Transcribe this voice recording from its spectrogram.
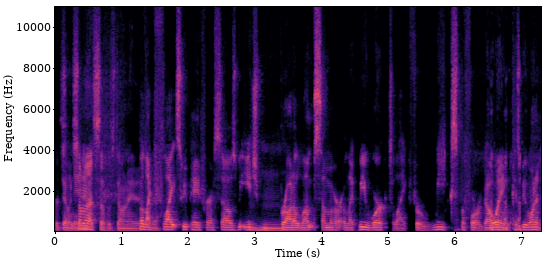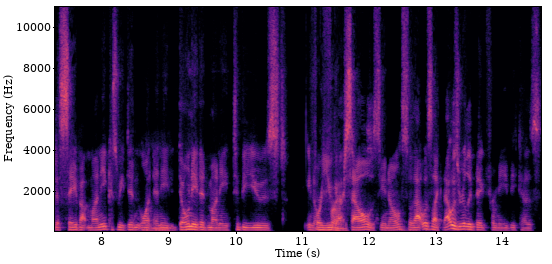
were donated some of that stuff was donated. but like yeah. flights we paid for ourselves we each Mhm. brought a lump sum of our like we worked like for weeks before going because we wanted to save up money because we didn't want any donated money to be used you know For for, you guys. ourselves you know so that was like that was really big for me because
